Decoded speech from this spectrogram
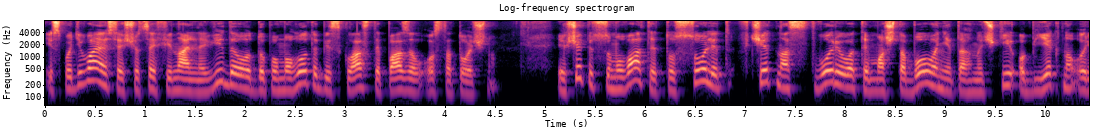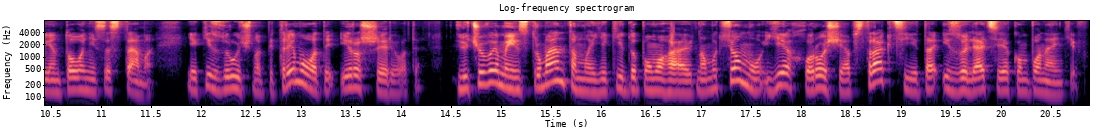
і сподіваюся, що це фінальне відео допомогло тобі скласти пазл остаточно. Якщо підсумувати, то Solid вчить нас створювати масштабовані та гнучкі об'єктно орієнтовані системи, які зручно підтримувати і розширювати. Ключовими інструментами, які допомагають нам у цьому, є хороші абстракції та ізоляція компонентів.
